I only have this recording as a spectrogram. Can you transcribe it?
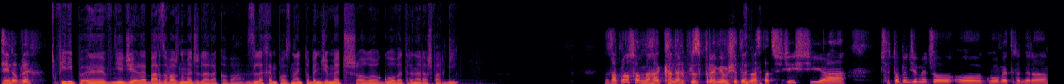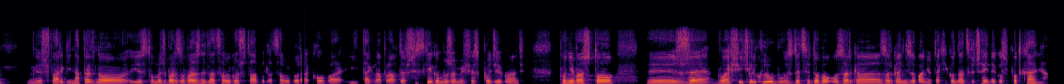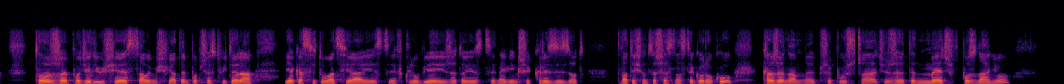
Dzień dobry. Filip, y, w niedzielę bardzo ważny mecz dla Rakowa z Lechem Poznań. To będzie mecz o głowę trenera Szwargi? Zapraszam na Kanal Plus Premium 17.30, a czy to będzie mecz o, o głowę trenera Szwargi. Na pewno jest to mecz bardzo ważny dla całego sztabu, dla całego Rakowa i tak naprawdę wszystkiego możemy się spodziewać, ponieważ to, y, że właściciel klubu zdecydował o zorganizowaniu takiego nadzwyczajnego spotkania, to, że podzielił się z całym światem poprzez Twittera, jaka sytuacja jest w klubie i że to jest największy kryzys od 2016 roku każe nam e, przypuszczać, że ten mecz w Poznaniu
